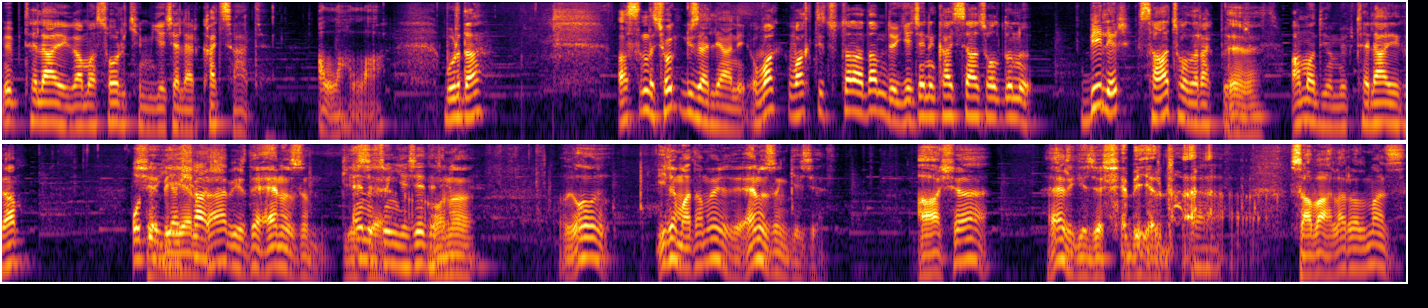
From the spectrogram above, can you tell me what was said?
Müptelayı gama sor kim geceler kaç saat? Allah Allah. Burada aslında çok güzel yani. Vak, vakti tutan adam diyor gecenin kaç saat olduğunu bilir, saat olarak bilir. Evet. Ama diyor müptelayı gam o Şebi diyor yaşar. Yelda bir de en uzun gece. En uzun gecedir Onu o ilim adamı öyle diyor. En uzun gece. Aşağı her gece şebi yelda. Sabahlar olmaz.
